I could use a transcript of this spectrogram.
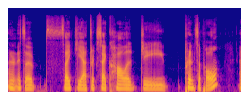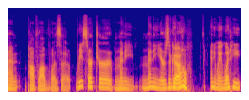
I don't it's a psychiatric psychology principle. And Pavlov was a researcher many, many years ago. Anyway, what he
